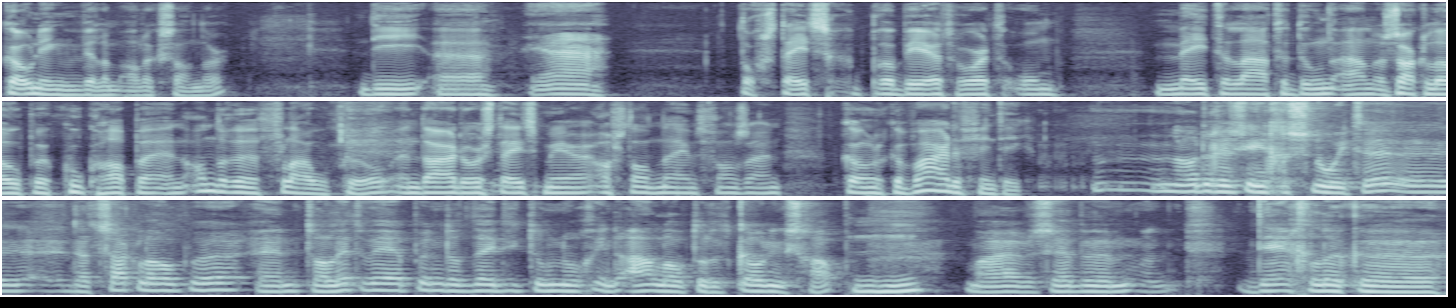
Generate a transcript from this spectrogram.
koning Willem-Alexander, die uh, ja, toch steeds geprobeerd wordt om mee te laten doen aan zaklopen, koekhappen en andere flauwekul. En daardoor steeds meer afstand neemt van zijn koninklijke waarde, vind ik. Nou, er is in gesnoeid. Hè? Eh, dat zaklopen en toiletwerpen, dat deed hij toen nog in de aanloop tot het koningschap. Mm Maar ze hebben dergelijke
